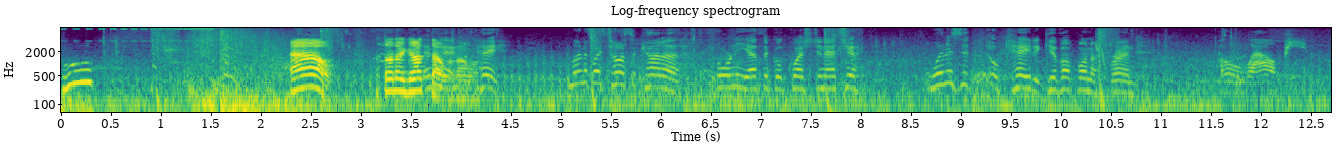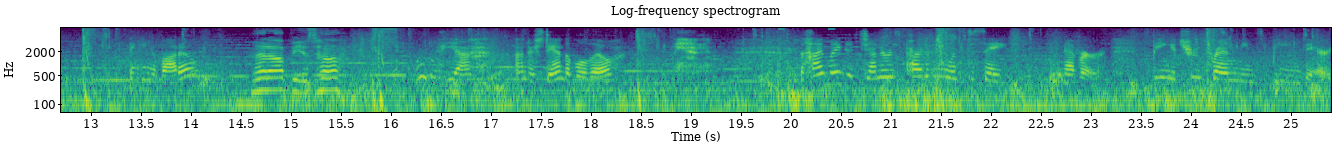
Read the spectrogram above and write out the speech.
Whoop. Ow! I thought I got that MJ, one. Hey, mind if I toss a kind of thorny ethical question at you? When is it okay to give up on a friend? Oh, wow, Pete. Thinking of Otto? That obvious, huh? Yeah, understandable though. Man, the high-minded, generous part of me wants to say never. Being a true friend means being there,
